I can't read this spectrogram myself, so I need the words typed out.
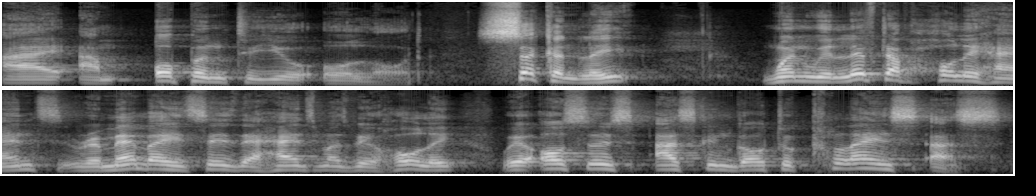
I am open to you, O Lord. Secondly, when we lift up holy hands, remember he says the hands must be holy. We're also asking God to cleanse us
